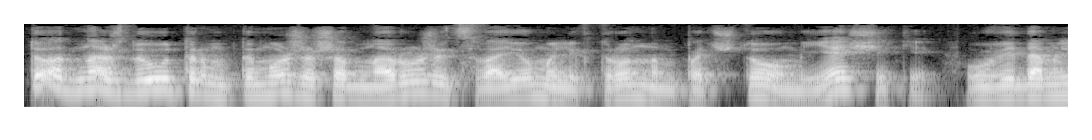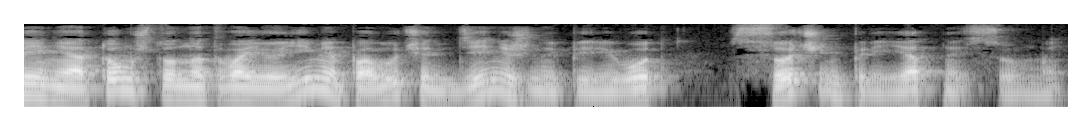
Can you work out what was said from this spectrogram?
то однажды утром ты можешь обнаружить в своем электронном почтовом ящике уведомление о том, что на твое имя получен денежный перевод с очень приятной суммой.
